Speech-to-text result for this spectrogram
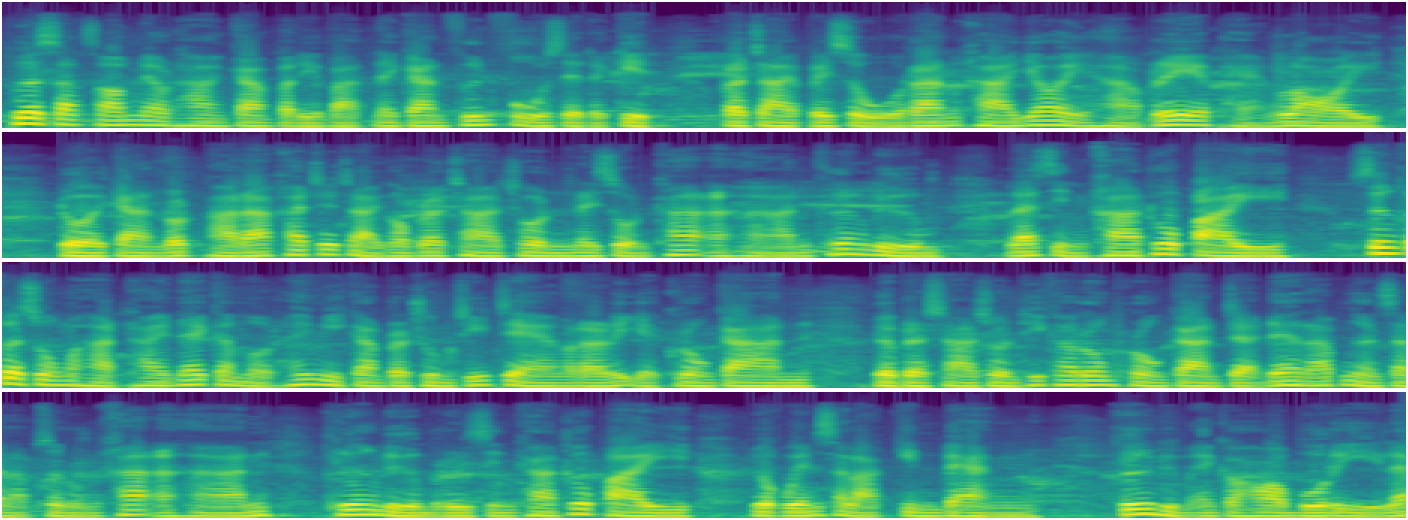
เพื่อซักซ้อมแนวทางการปฏิบัติในการฟื้นฟูเศรษฐกิจ กระจายไปสู่ร้านค้าย่อยหาเร่แผงลอย โดยการลดภาระค่าใช้จ่ายของประชาชนในส่วนค่าอาหาร เครื่องดื่ม และสินค้าทั่วไป ซึ่งกระทรวงมหาดไทยได้กำหนดให้มีการประชุมชี้แจงรายละเอียดโครงการ โดยประชาชนที่เข้าร่วมโครงการจะได้รับเงินสนับสนุนค่าอาหาร เครื่องดื่มหรือสินค้าทั่วไป ยกเว้นสลากกินแบ่ง เครื่องดื่มแอลกอฮอล์บุหรี่และ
